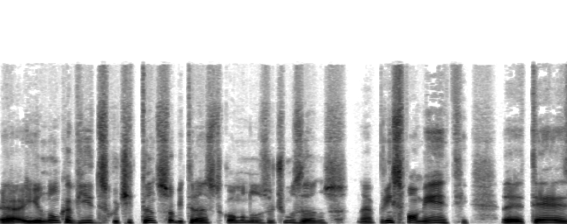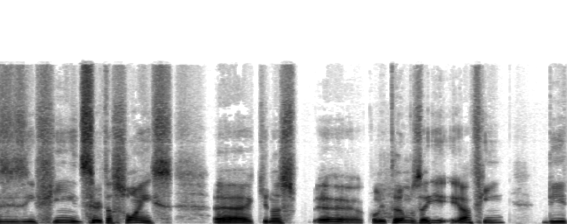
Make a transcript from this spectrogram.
Eh, eu nunca vi discutir tanto sobre trânsito como nos últimos anos, né? principalmente eh, teses, enfim, dissertações eh, que nós coletamos aí a fim de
